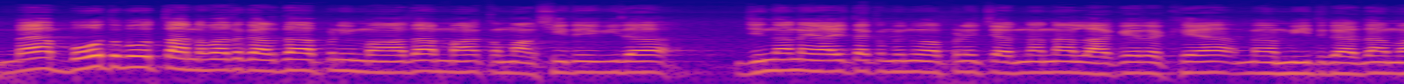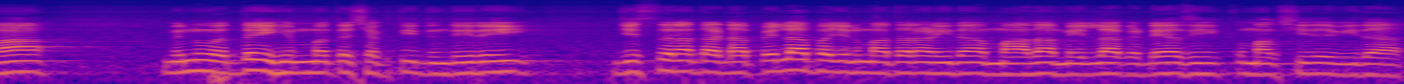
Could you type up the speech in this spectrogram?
ਮੈਂ ਬਹੁਤ ਬਹੁਤ ਧੰਨਵਾਦ ਕਰਦਾ ਆਪਣੀ ਮਾਂ ਦਾ, ਮਾਂ ਕਮਾਕਸ਼ੀ ਦੇਵੀ ਦਾ, ਜਿਨ੍ਹਾਂ ਨੇ ਅੱਜ ਤੱਕ ਮੈਨੂੰ ਆਪਣੇ ਚਰਨਾਂ ਨਾਲ ਲਾ ਕੇ ਰੱਖਿਆ। ਮੈਂ ਉਮੀਦ ਕਰਦਾ ਮਾਂ ਮੈਨੂੰ ਅੱਧਾ ਹੀ ਹਿੰਮਤ ਤੇ ਸ਼ਕਤੀ ਦਿੰਦੀ ਰਹੀ, ਜਿਸ ਤਰ੍ਹਾਂ ਤੁਹਾਡਾ ਪਹਿਲਾ ਭਜਨ ਮਾਤਾ ਰਾਣੀ ਦਾ ਮਾਂ ਦਾ ਮੇਲਾ ਕੱਢਿਆ ਸੀ ਕਮਾਕਸ਼ੀ ਦੇਵੀ ਦਾ,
